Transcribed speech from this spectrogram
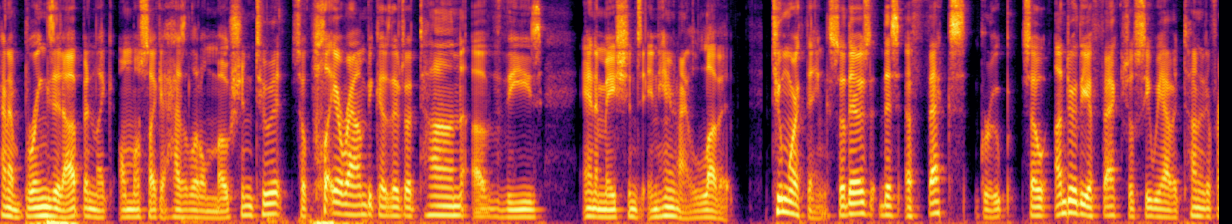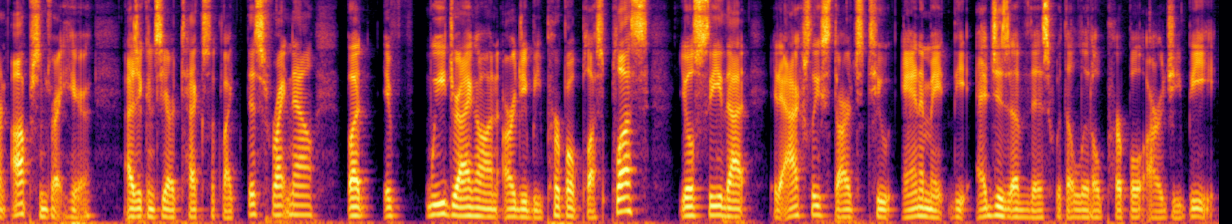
kind of brings it up and like almost like it has a little motion to it. So play around because there's a ton of these animations in here and I love it. Two more things. So there's this effects group. So under the effects, you'll see we have a ton of different options right here. As you can see, our text look like this right now. But if we drag on RGB purple plus plus, you'll see that it actually starts to animate the edges of this with a little purple RGB.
